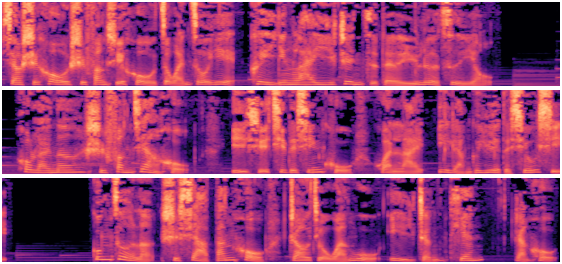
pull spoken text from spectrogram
小时候是放学后做完作业，可以迎来一阵子的娱乐自由；后来呢是放假后，一学期的辛苦换来一两个月的休息；工作了是下班后朝九晚五一整天，然后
